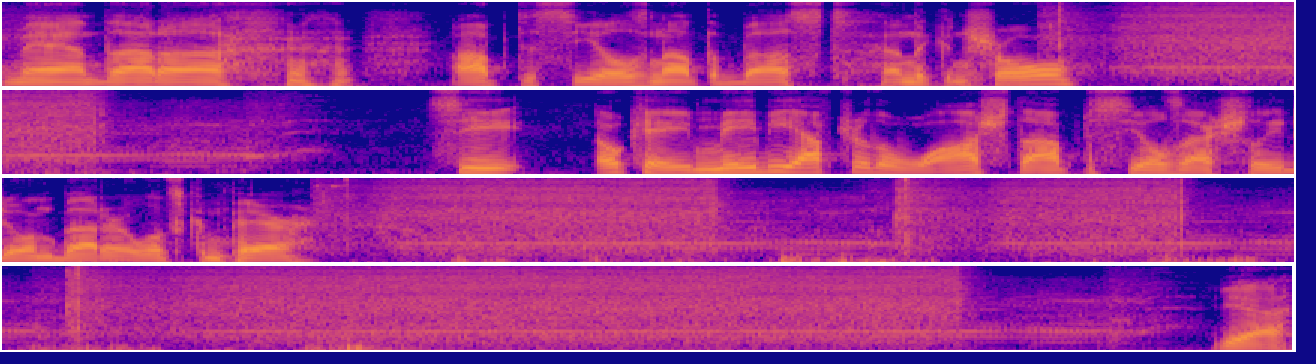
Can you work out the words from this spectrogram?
Man, that uh, Optiseal is not the best. And the control. See, okay, maybe after the wash, the is actually doing better. Let's compare. Yeah,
